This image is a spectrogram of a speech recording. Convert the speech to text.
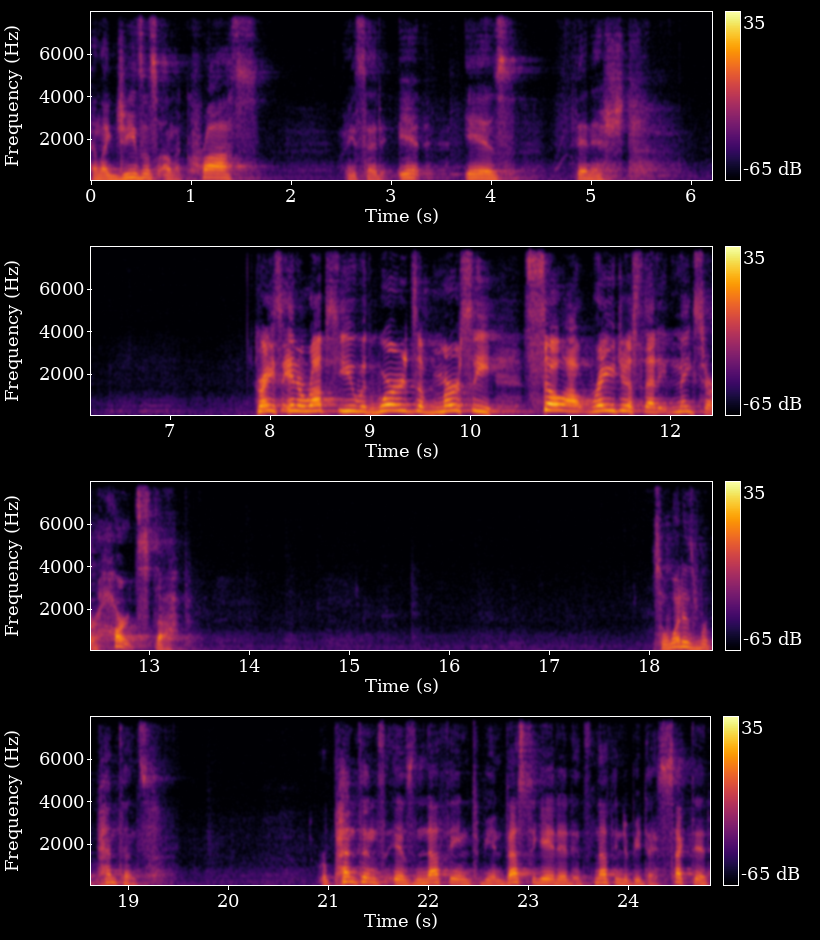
And like Jesus on the cross, when he said, It is finished. Grace interrupts you with words of mercy so outrageous that it makes your heart stop. So, what is repentance? Repentance is nothing to be investigated, it's nothing to be dissected,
